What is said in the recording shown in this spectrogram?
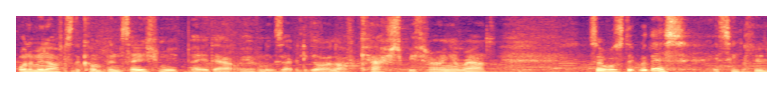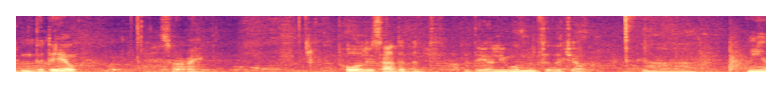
Well, I mean, after the compensation we've paid out, we haven't exactly got a lot of cash to be throwing around. So we'll stick with this. It's included in the deal. Sorry. Paul is adamant you're the only woman for the job. We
